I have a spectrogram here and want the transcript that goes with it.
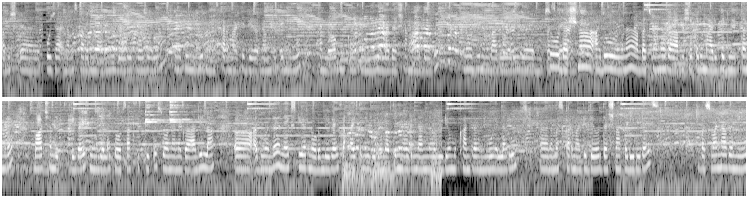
ಅಭಿಷ ಪೂಜಾ, ನಮಸ್ಕಾರ ಮಾಡಿ ದೇವ್ರಿಗೆ ಹೋಗಿ ಎಲ್ಲ. ಹಾಗೆ ನೀವು ನಮಸ್ಕಾರ ಮಾಡ್ತಿದ್ದೀವಿ ನಮ್ಮ ಜೊತೆ ನೀವು. ನಮ್ಮ ಲಾಗ್ ಮುಖಾಂತರ ನೀವು ಎಲ್ಲ ದರ್ಶನ ಮಾಡ್ಬೋದು. ನೋಡಿ ನಮ್ಮ ಬಾಗೇವಾಡಿಗೆ ಸೊ ದರ್ಶನ ಅದು ಏನ ಬಸವಣ್ಣವ್ರ ಅಭಿಷೇಕದು ಮಾಡಿದ್ದು ಇತ್ತಂದರೆ ಭಾಳ ಚಂದ ಇರ್ತಿತ್ತು ಗೈಸ್ ನಿಮಗೆಲ್ಲ ತೋರ್ಸಕ್ಕೆ ಸಿಕ್ತಿತ್ತು ಸೊ ನನಗೆ ಆಗಿಲ್ಲ. ಅದು ಒಂದು ನೆಕ್ಸ್ಟ್ ಇಯರ್ ನೋಡೋಣ್ರಿ ಗೈಸ್ ಆಯ್ತಂದ್ರೆ ವಿಡಿಯೋ ಮಾಡ್ತೀನಿ. ನೋಡಿರಿ ನನ್ನ ವಿಡಿಯೋ ಮುಖಾಂತರ ನೀವು ಎಲ್ಲರೂ ನಮಸ್ಕಾರ ಮಾಡಿ ದೇವ್ರ ದರ್ಶನ ಪಡೀರಿ ಗೈಸ್ ಬಸವಣ್ಣಾಗ ನೀವು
